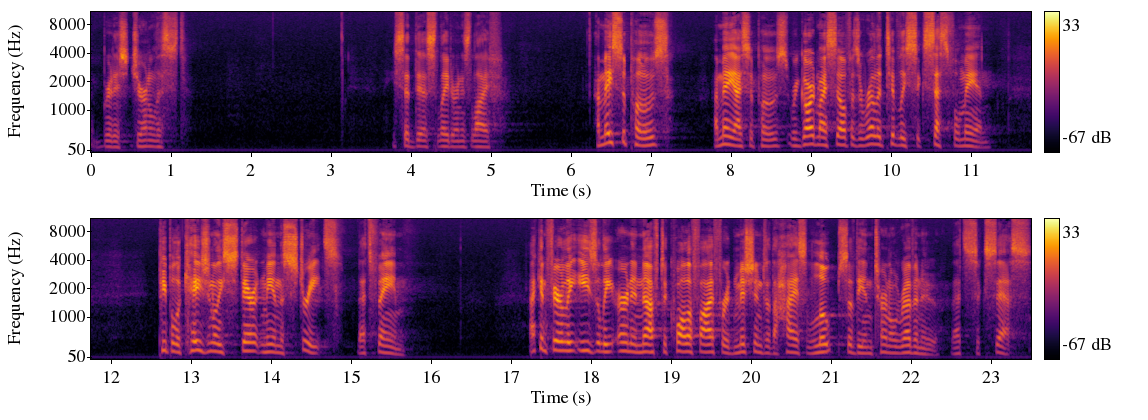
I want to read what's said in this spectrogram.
a British journalist. He said this later in his life I may suppose, I may, I suppose, regard myself as a relatively successful man. People occasionally stare at me in the streets. That's fame. I can fairly easily earn enough to qualify for admission to the highest lopes of the Internal Revenue. That's success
